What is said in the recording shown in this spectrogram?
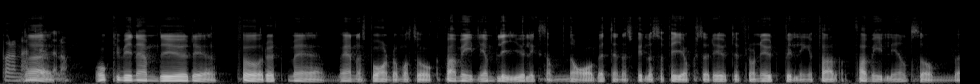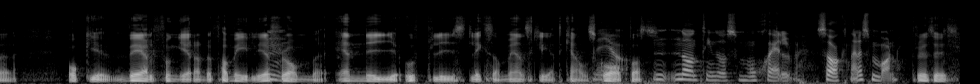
på den här Nej. tiden. Då. Och vi nämnde ju det förut med, med hennes barndom och så. Och familjen blir ju liksom navet, hennes filosofi också. Det är utifrån utbildning i fa- familjen som eh, och välfungerande familjer Mm. som en ny upplyst liksom, mänsklighet kan skapas. Ja, någonting då som hon själv saknade som barn. Precis.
